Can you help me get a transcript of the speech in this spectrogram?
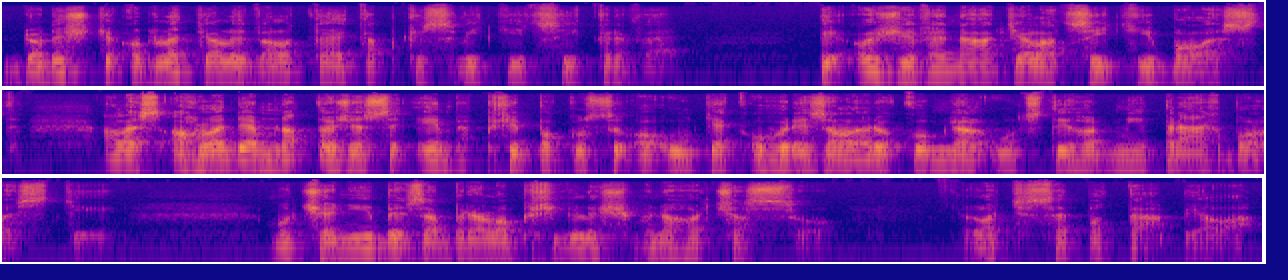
Do deště odletěly velké kapky svítící krve. I oživená těla cítí bolest ale s ohledem na to, že si imp při pokusu o útěk uhryzal ruku, měl úctyhodný práh bolesti. Mučení by zabralo příliš mnoho času. Loď se potápěla.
